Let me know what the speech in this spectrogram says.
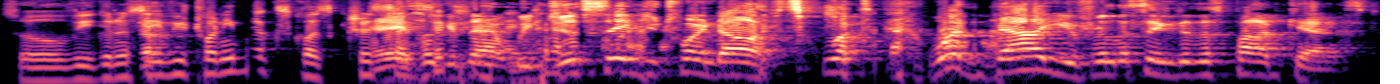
so we're gonna save you twenty bucks because Chris. Hey, look at that! We just saved you twenty dollars. What what value for listening to this podcast?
